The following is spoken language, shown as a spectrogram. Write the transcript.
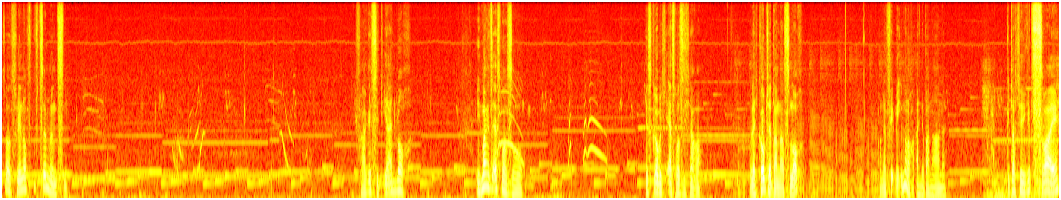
So, es fehlen noch 15 Münzen. Die Frage ist, seht ihr ein Loch? Ich mache jetzt erstmal so. Ist, glaube ich, erstmal sicherer. Vielleicht kommt ja dann das Loch. Und dann fehlt mir immer noch eine Banane. Gedacht, hier gibt's zwei.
